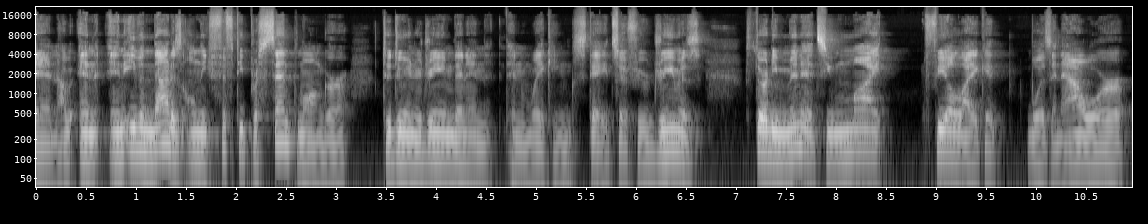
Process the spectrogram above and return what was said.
than and and even that is only 50% longer to do in a dream than in in waking state. So if your dream is 30 minutes, you might feel like it was an hour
